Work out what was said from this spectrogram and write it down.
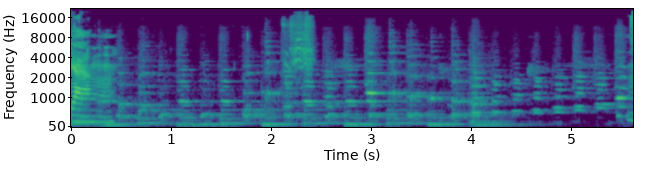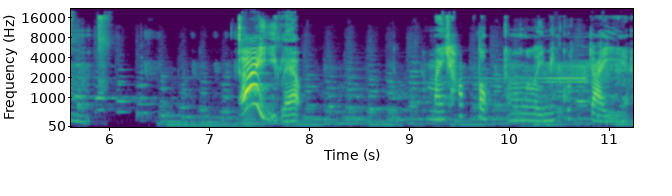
จัง อืมเอ้ยอีกแล้ว ทำไมชอบตกจังเลยไม่เข้าใจอะ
